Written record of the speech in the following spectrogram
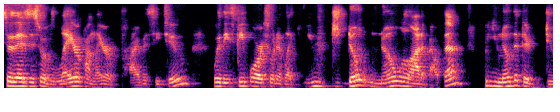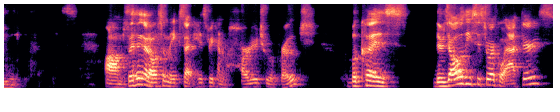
So there's this sort of layer upon layer of privacy too, where these people are sort of like, you don't know a lot about them, but you know that they're doing things. Um, so I think that also makes that history kind of harder to approach because there's all these historical actors,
